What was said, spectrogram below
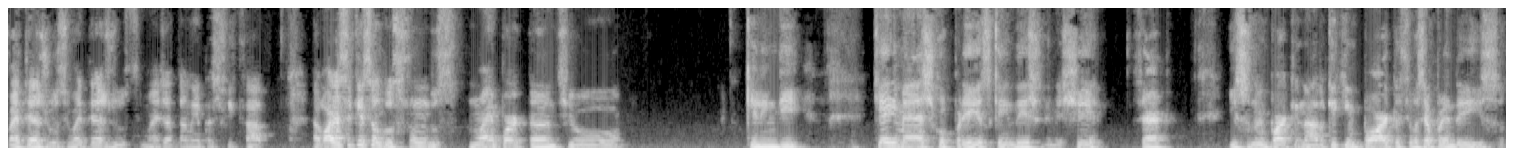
Vai ter ajuste? Vai ter ajuste, mas já está meio precificado. Agora, essa questão dos fundos não é importante, o Kilindi. Quem mexe com o preço, quem deixa de mexer, certo? Isso não importa em nada. O que, que importa, se você aprender isso,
